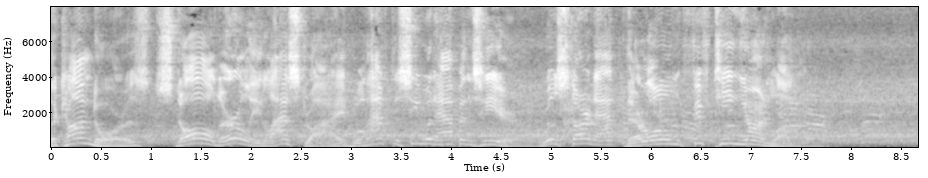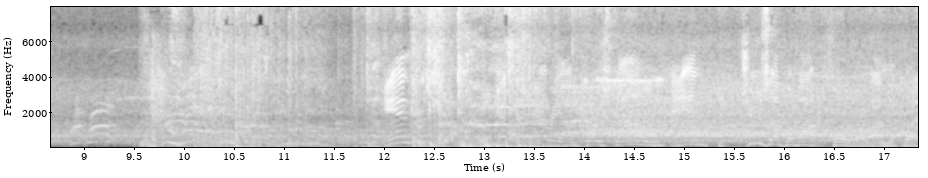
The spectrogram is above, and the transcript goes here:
The Condors stalled early last drive. We'll have to see what happens here. We'll start at their own 15 yard line. First down and chews up about four on the play.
